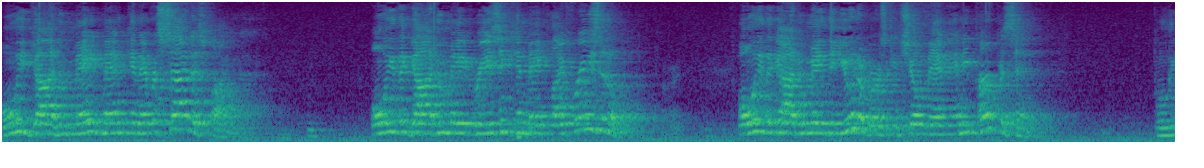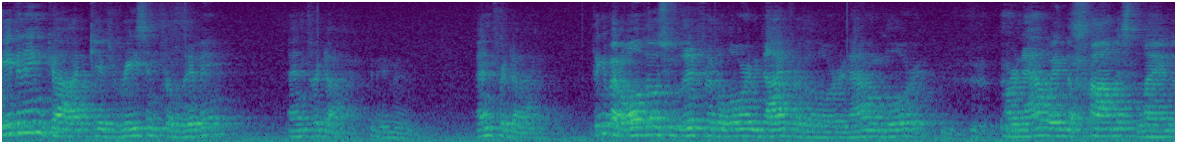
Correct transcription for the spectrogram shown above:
Only God who made men can ever satisfy man. Only the God who made reason can make life reasonable. Only the God who made the universe can show man any purpose in it. Believing in God gives reason for living and for dying. Amen. And for dying. Think about all those who lived for the Lord and died for the Lord are now in glory, are now in the promised land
